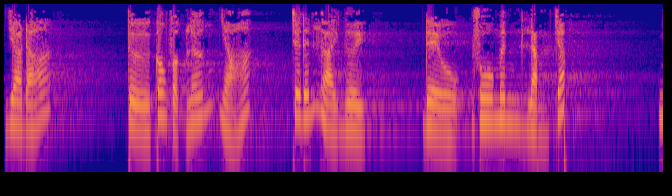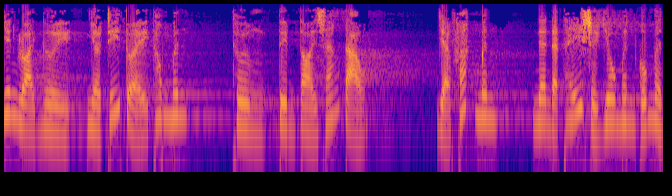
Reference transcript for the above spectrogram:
Do đó, từ con vật lớn nhỏ cho đến loài người đều vô minh lầm chấp. Nhưng loài người nhờ trí tuệ thông minh thường tìm tòi sáng tạo và phát minh nên đã thấy sự vô minh của mình.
